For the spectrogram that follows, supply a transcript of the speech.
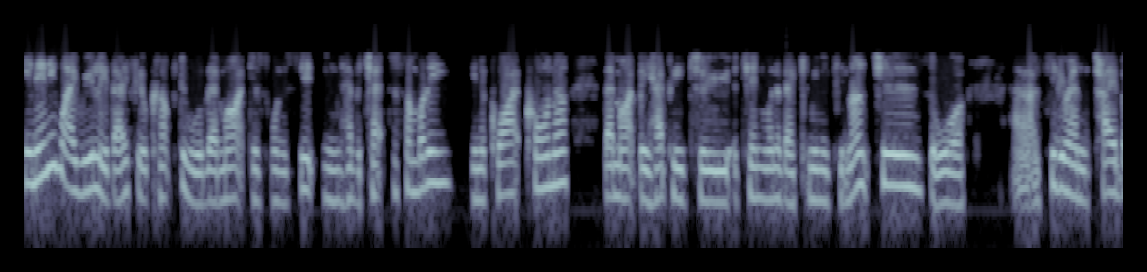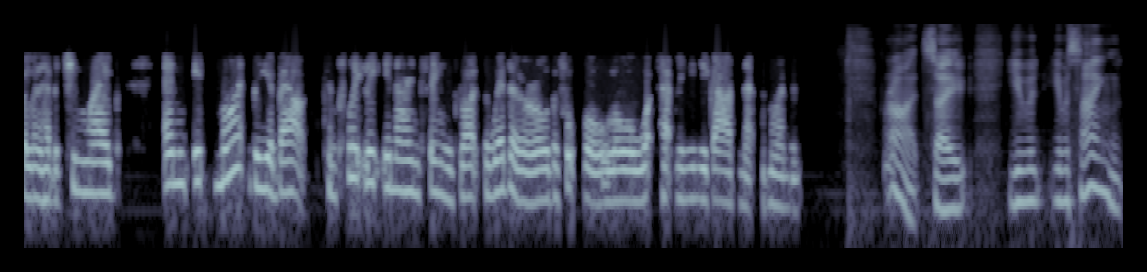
in any way really they feel comfortable. They might just want to sit and have a chat to somebody in a quiet corner. They might be happy to attend one of our community lunches or uh, sit around the table and have a chin wag. And it might be about completely inane things like the weather or the football or what's happening in your garden at the moment. Right. So you were you were saying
